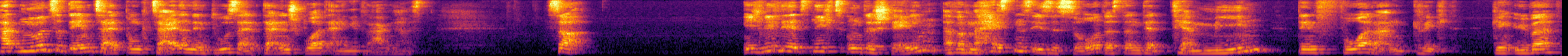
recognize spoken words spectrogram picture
hat nur zu dem Zeitpunkt Zeit, an dem du deinen Sport eingetragen hast. So, ich will dir jetzt nichts unterstellen, aber meistens ist es so, dass dann der Termin den Vorrang kriegt gegenüber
